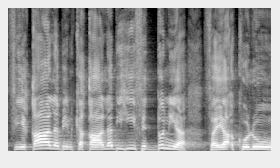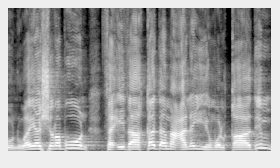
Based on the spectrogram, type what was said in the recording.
في قالب كقالبه في الدنيا فيأكلون ويشربون فإذا قدم عليهم القادم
